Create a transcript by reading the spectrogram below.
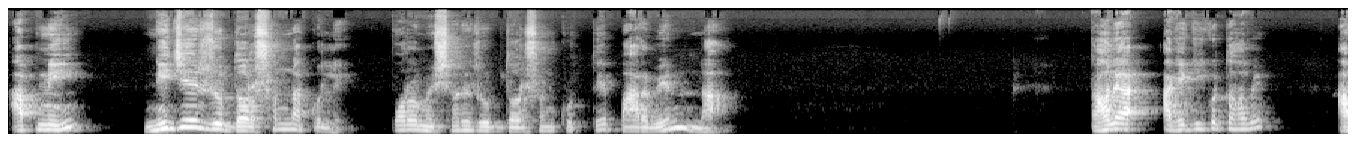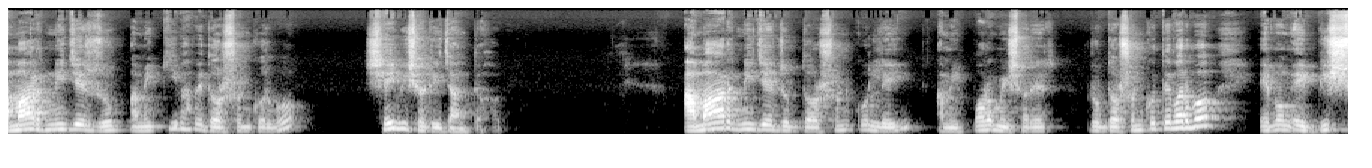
আপনি নিজের রূপ দর্শন না করলে পরমেশ্বরের রূপ দর্শন করতে পারবেন না। তাহলে আগে কি করতে হবে? আমার নিজের রূপ আমি কীভাবে দর্শন করব? সেই বিষয়টি জানতে হবে। আমার নিজের রূপ দর্শন করলেই আমি পরমেশ্বরের রূপ দর্শন করতে পারব এবং এই বিশ্ব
